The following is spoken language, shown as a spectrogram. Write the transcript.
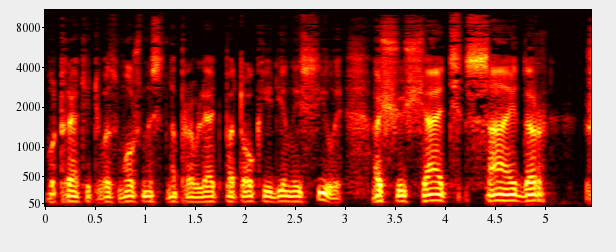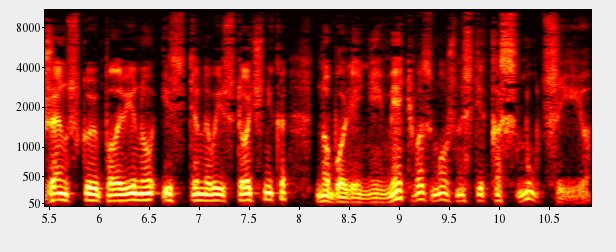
утратить возможность направлять поток единой силы, ощущать сайдер — женскую половину истинного источника, но более не иметь возможности коснуться ее,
